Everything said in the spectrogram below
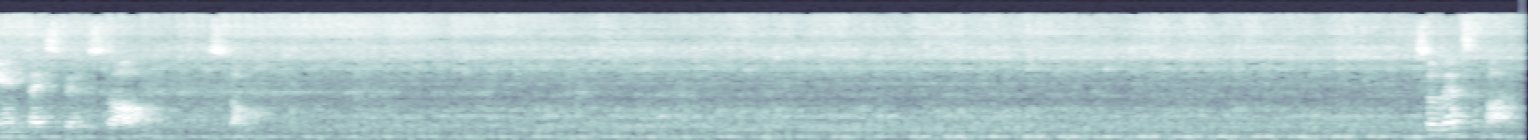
anti-spin stall, stall. So that's the bottom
